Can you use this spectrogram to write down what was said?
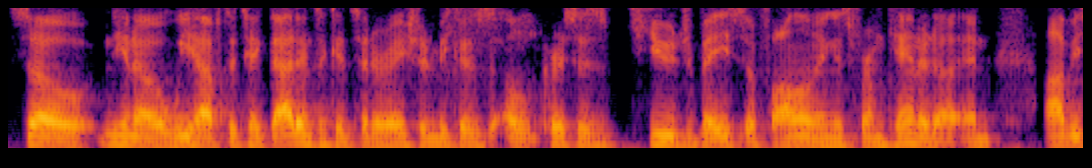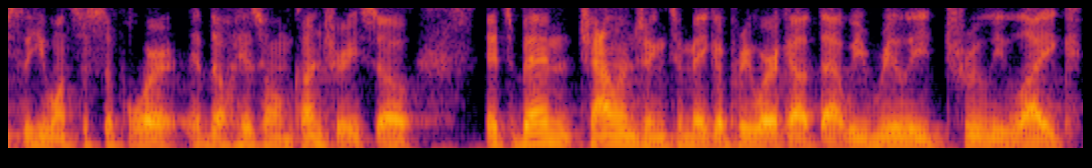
So, you know, we have to take that into consideration because oh, Chris's huge base of following is from Canada and obviously he wants to support the, his home country. So, it's been challenging to make a pre-workout that we really truly like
